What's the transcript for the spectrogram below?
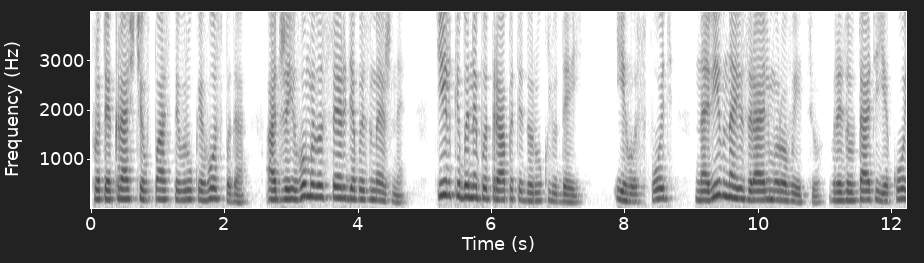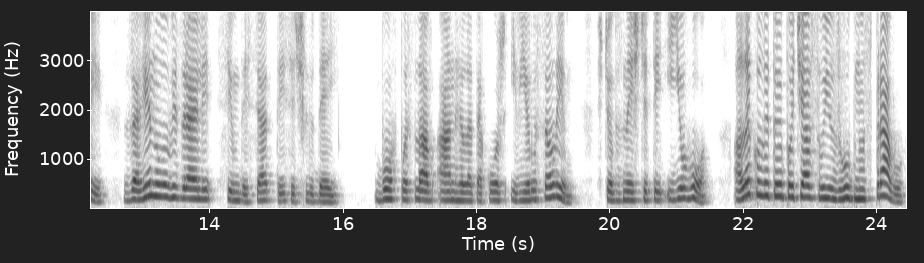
проте краще впасти в руки Господа, адже його милосердя безмежне, тільки би не потрапити до рук людей. І Господь навів на Ізраїль моровицю, в результаті якої загинуло в Ізраїлі 70 тисяч людей. Бог послав ангела також і в Єрусалим, щоб знищити і його. Але коли той почав свою згубну справу,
